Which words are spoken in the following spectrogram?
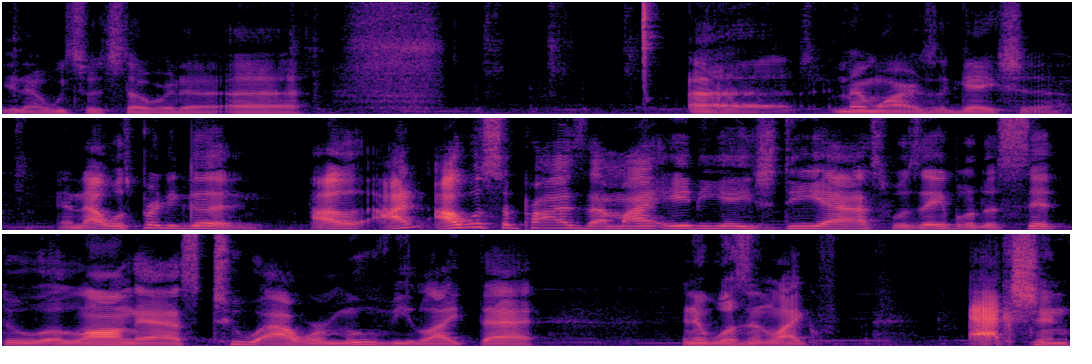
you know we switched over to uh, uh, Memoirs of Geisha, and that was pretty good. I, I I was surprised that my ADHD ass was able to sit through a long ass two hour movie like that, and it wasn't like action,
